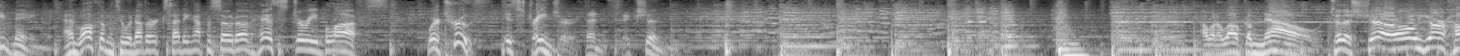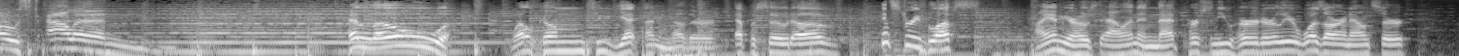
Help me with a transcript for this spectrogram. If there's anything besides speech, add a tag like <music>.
evening, and welcome to another exciting episode of History Bluffs, where truth is stranger than fiction. I want to welcome now to the show your host, Alan. Hello! Welcome to yet another episode of History Bluffs. I am your host, Alan, and that person you heard earlier was our announcer,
